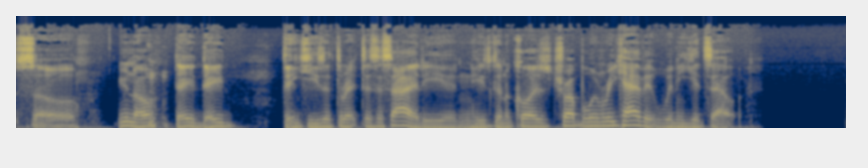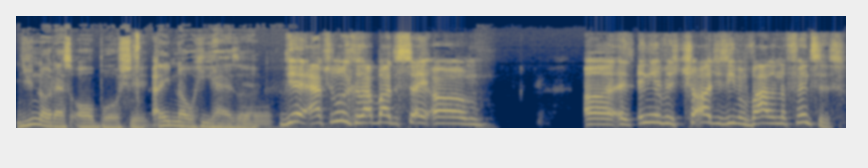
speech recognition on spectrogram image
So you know they they think he's a threat to society and he's going to cause trouble and wreak havoc when he gets out. You know that's all bullshit. They know he has a Yeah, absolutely. Because I'm about to say, um, uh, is any of his charges even violent offenses?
